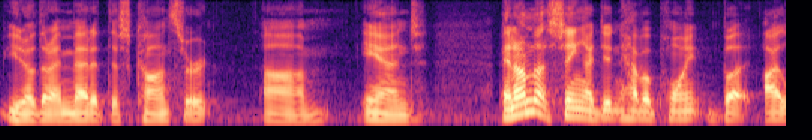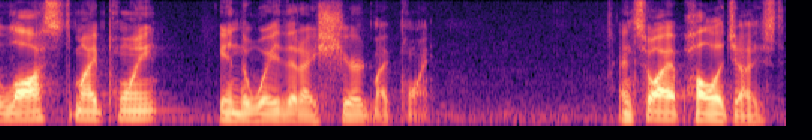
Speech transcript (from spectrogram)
you know, that I met at this concert, um, and and I'm not saying I didn't have a point, but I lost my point in the way that I shared my point. And so I apologized.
